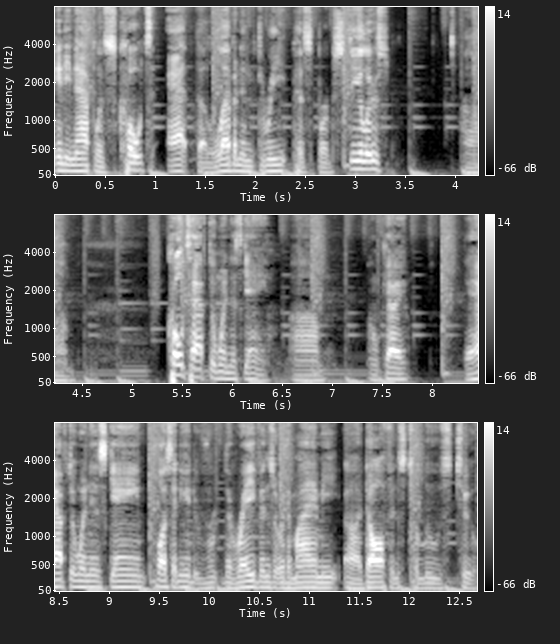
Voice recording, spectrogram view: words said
Indianapolis Colts at the 11 and 3 Pittsburgh Steelers. Um, Colts have to win this game. Um, okay, they have to win this game. Plus, they need the Ravens or the Miami uh, Dolphins to lose too.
